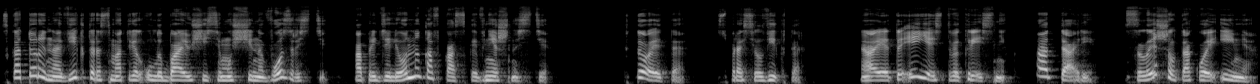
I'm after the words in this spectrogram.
с которой на Виктора смотрел улыбающийся мужчина в возрасте, определенно кавказской внешности. «Кто это?» – спросил Виктор. «А это и есть твой крестник, Атари. Слышал такое имя?»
